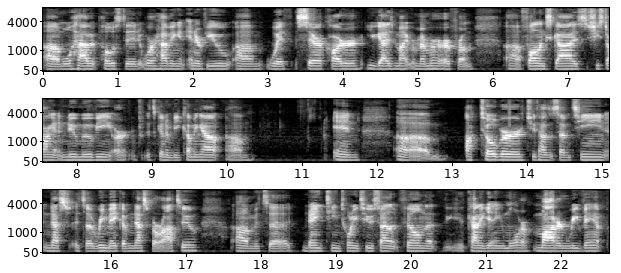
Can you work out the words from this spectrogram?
Um, we'll have it posted. We're having an interview um, with Sarah Carter. You guys might remember her from uh, Falling Skies. She's starring in a new movie, or it's going to be coming out um, in um, October 2017. Nes- it's a remake of Nosferatu. Um, it's a 1922 silent film that kind of getting a more modern revamp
